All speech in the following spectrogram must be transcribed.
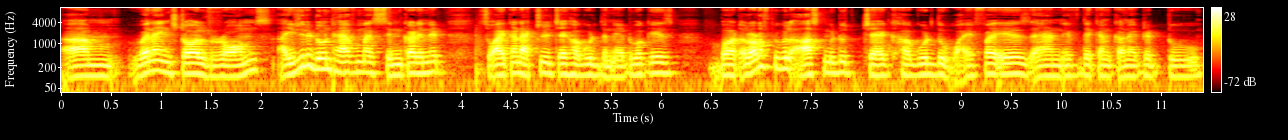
um, when I install ROMs I usually don't have my SIM card in it so I can't actually check how good the network is but a lot of people ask me to check how good the Wi-Fi is and if they can connect it to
